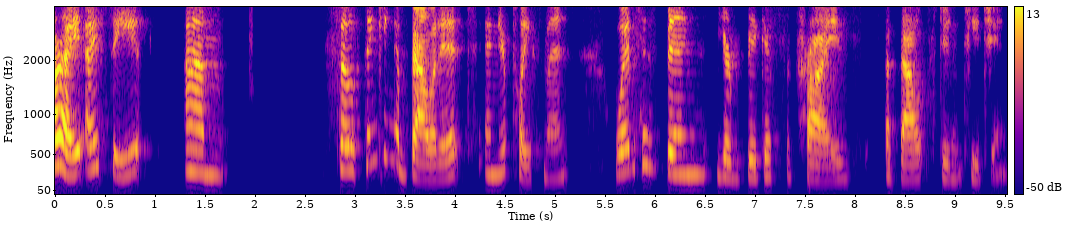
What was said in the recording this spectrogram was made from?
All right, I see. Um, so, thinking about it and your placement, what has been your biggest surprise about student teaching?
